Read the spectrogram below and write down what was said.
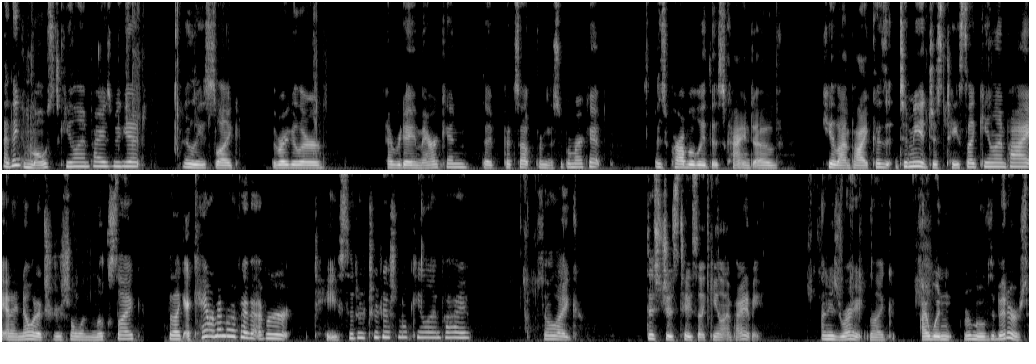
I think most key lime pies we get, at least like the regular everyday American that picks up from the supermarket, is probably this kind of key lime pie because to me it just tastes like key lime pie, and I know what a traditional one looks like, but like I can't remember if I've ever tasted a traditional key lime pie. So like, this just tastes like key lime pie to me, and he's right. Like I wouldn't remove the bitters,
